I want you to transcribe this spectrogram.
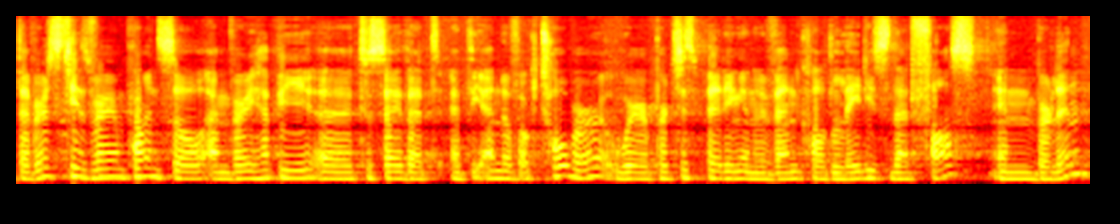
diversity is very important. So I'm very happy uh, to say that at the end of October, we're participating in an event called Ladies That FOSS in Berlin,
